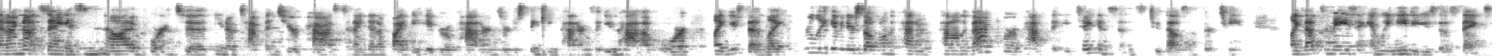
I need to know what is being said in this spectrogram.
and i'm not saying it's not important to you know tap into your past and identify behavioral patterns or just thinking patterns that you have or like you said like really giving yourself on the pat, pat on the back for a path that you've taken since 2013 like that's amazing and we need to use those things.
